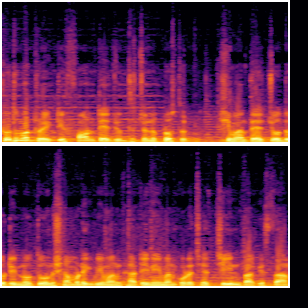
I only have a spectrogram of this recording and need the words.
শুধুমাত্র একটি ফ্রন্টে যুদ্ধের জন্য প্রস্তুত। সীমান্তে চোদ্দটি নতুন সামরিক বিমান ঘাঁটি নির্মাণ করেছে চীন, পাকিস্তান।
